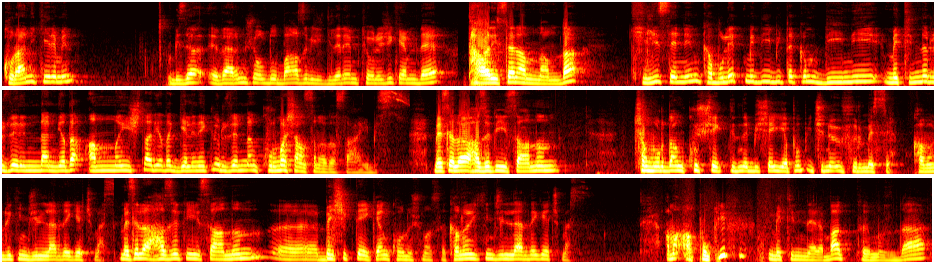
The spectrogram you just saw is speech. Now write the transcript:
Kur'an-ı Kerim'in bize e, vermiş olduğu bazı bilgileri hem teolojik hem de tarihsel anlamda kilisenin kabul etmediği bir takım dini metinler üzerinden ya da anlayışlar ya da gelenekler üzerinden kurma şansına da sahibiz. Mesela Hz. İsa'nın çamurdan kuş şeklinde bir şey yapıp içine üfürmesi. Kanonik İncil'lerde geçmez. Mesela Hz. İsa'nın e, beşikteyken konuşması. Kanonik İncil'lerde geçmez. Ama apokrif metinlere baktığımızda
